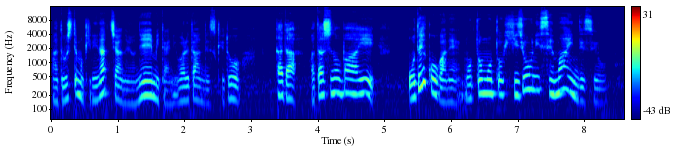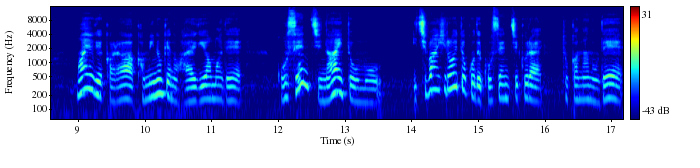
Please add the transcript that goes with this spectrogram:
まあ、どうしても気になっちゃうのよね」みたいに言われたんですけどただ私の場合おでこがねもともと非常に狭いんですよ。眉毛から髪の毛の生え際まで5センチないと思う。一番広いとこで5センチくらいとかなので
